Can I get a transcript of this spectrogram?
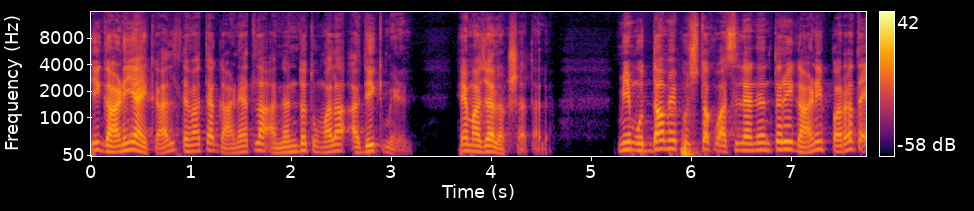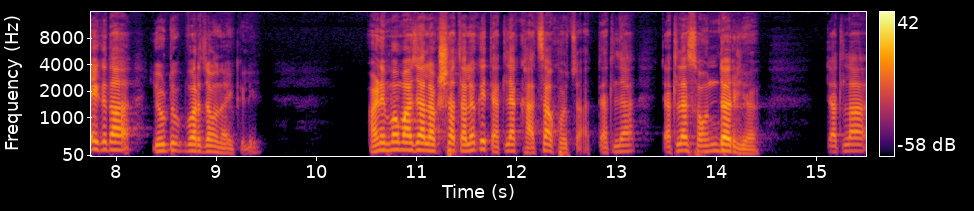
ही गाणी ऐकाल तेव्हा त्या गाण्यातला आनंद तुम्हाला अधिक मिळेल हे माझ्या लक्षात आलं. मी मुद्दाम हे पुस्तक वाचल्यानंतर ही गाणी परत एकदा यूट्यूबवर जाऊन ऐकली. आणि मग माझ्या लक्षात आलं की त्यातल्या खाचा खोचा त्यातल्या त्यातलं सौंदर्य त्यातला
